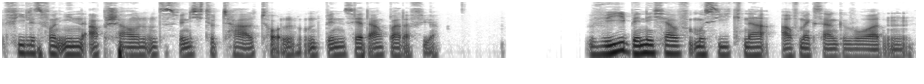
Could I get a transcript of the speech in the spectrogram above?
vieles von ihnen abschauen und das finde ich total toll und bin sehr dankbar dafür. Wie bin ich auf Musiknah aufmerksam geworden?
